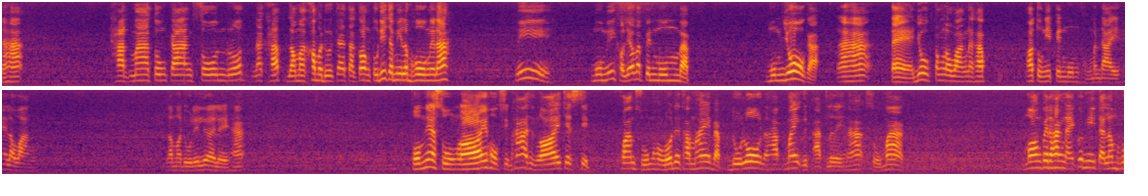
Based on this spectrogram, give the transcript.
นะฮะ ถัดมาตรงกลางโซนรถนะครับ เรามาเข้ามาดูใกล้ตากล้อง ตรงนี้จะมีลำโพงเลยนะ นี่มุมนี้เขาเรียกว่าเป็นมุมแบบมุมโยกอะนะฮะ แต่โยกต้องระวังนะครับ เพราะตรงนี้เป็นมุมของบันไดให้ระวัง เรามาดูเรื่อยๆเลยฮะ ผมเนี่ยสูงร้อยหกสิบห้าถึงร้อยเจ็ดสิบความสูงของรถเนี่ยทำให้แบบดูโล่งนะครับ ไม่อึดอัดเลยนะฮะ สูงมาก มองไปทางไหนก็มีแต่ลำโพ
